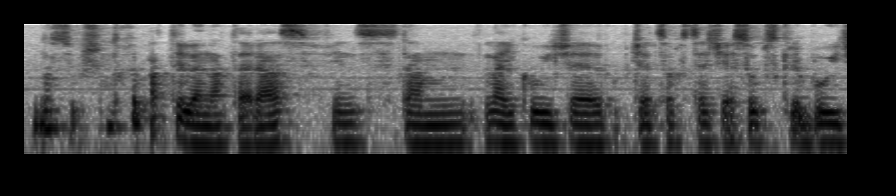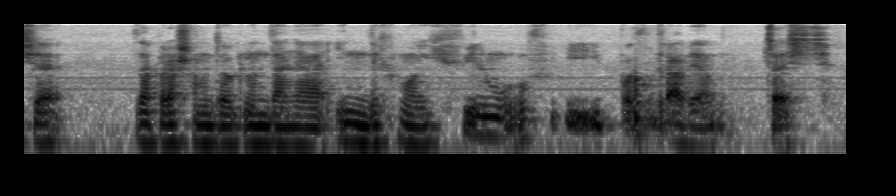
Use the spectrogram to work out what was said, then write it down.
No cóż, to chyba tyle na teraz, więc tam lajkujcie, róbcie co chcecie, subskrybujcie. Zapraszam do oglądania innych moich filmów i pozdrawiam. Cześć!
